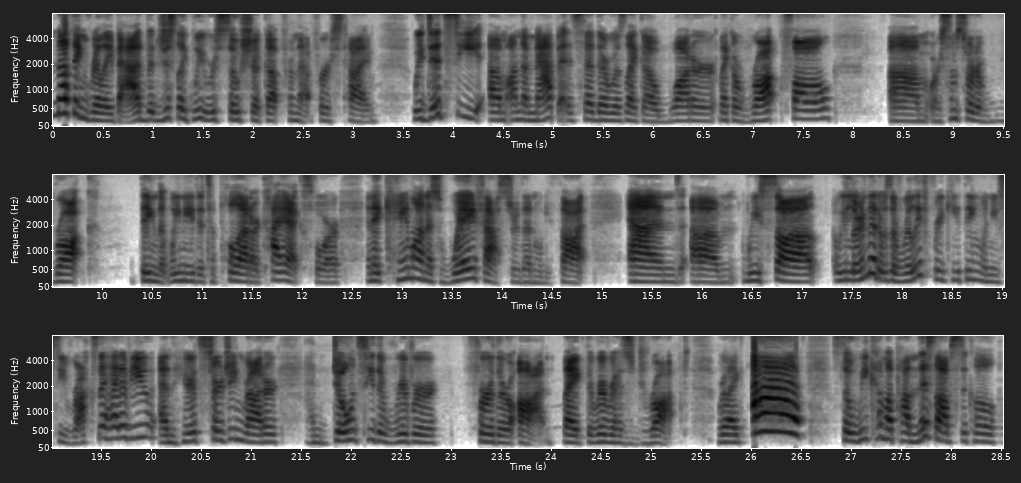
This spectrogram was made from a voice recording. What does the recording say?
nothing really bad, but just like we were so shook up from that first time. We did see um, on the map it said there was like a water, like a rock fall, um, or some sort of rock thing that we needed to pull out our kayaks for, and it came on us way faster than we thought. And um, we saw, we learned that it was a really freaky thing when you see rocks ahead of you and hear it's surging water and don't see the river further on. Like the river has dropped. We're like, ah! So we come upon this obstacle.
